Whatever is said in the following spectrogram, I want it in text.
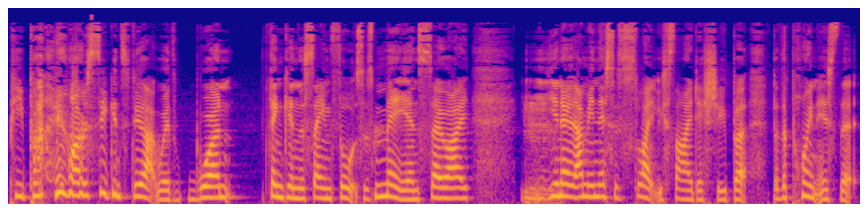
people who I was seeking to do that with weren't thinking the same thoughts as me, and so I, you mm. know, I mean, this is a slightly side issue, but but the point is that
